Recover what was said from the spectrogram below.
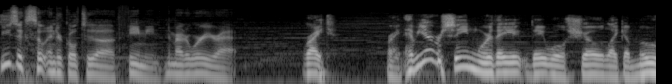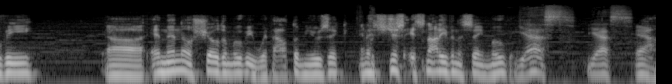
music's so integral to uh, theming, no matter where you're at. Right, right. Have you ever seen where they they will show like a movie, uh, and then they'll show the movie without the music, and it's just it's not even the same movie. Yes, yes. Yeah,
